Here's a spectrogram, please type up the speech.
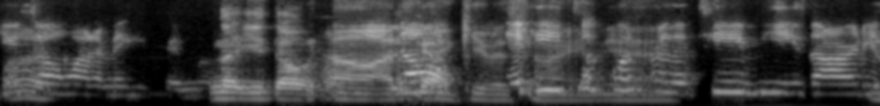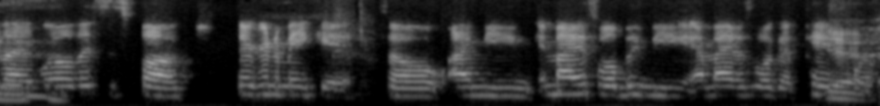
you don't want to make a good movie. No, you don't. No, I This don't No, guy- think he was if he trying, took one for the team, he's already like, well, this is fucked. They're gonna make it. So I mean, it might as well be me. I might as well get paid Yeah. for it.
